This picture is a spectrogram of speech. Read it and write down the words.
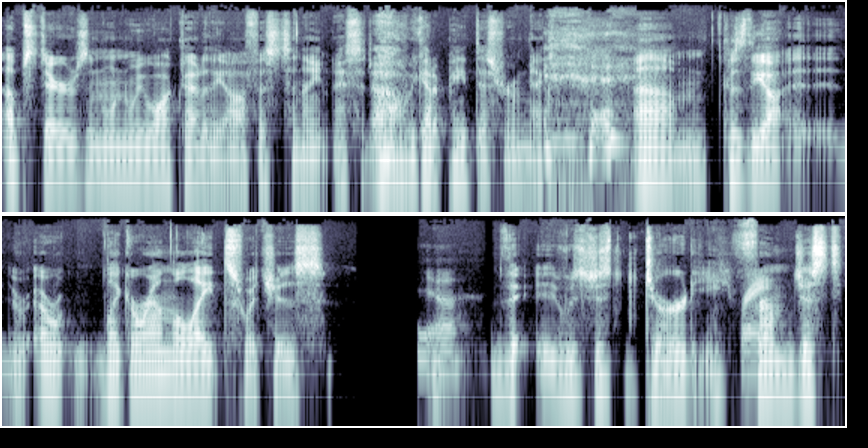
upstairs, and when we walked out of the office tonight, I said, "Oh, we got to paint this room next." um, because the uh, uh, like around the light switches, yeah, the, it was just dirty Right. from just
